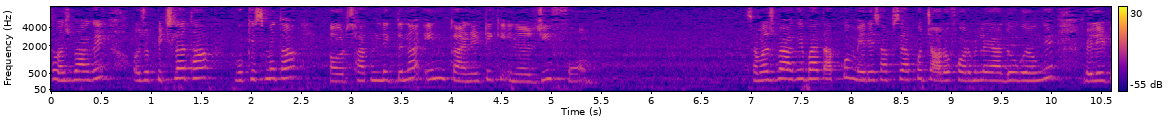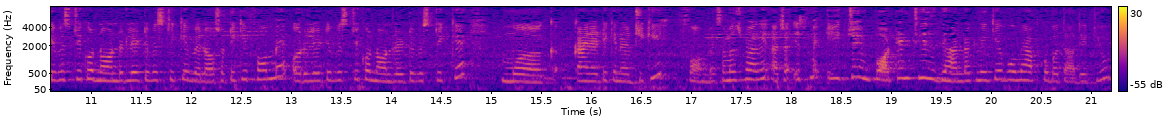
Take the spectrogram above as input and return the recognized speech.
समझ में आ गई? और जो पिछला था, वो किसमें था? और साथ में लिख देना इन काइनेटिक एनर्जी फॉर्म समझ में आ गई बात आपको? मेरे हिसाब से आपको चारों फॉर्मूला याद हो गए होंगे। रिलेटिविस्टिक और नॉन रिलेटिविस्टिक के वेलोसिटी की फॉर्म में और रिलेटिविस्टिक और नॉन रिलेटिविस्टिक के काइनेटिक एनर्जी की फॉर्म में। समझ में आ गई? अच्छा इसमें एक जो इंपॉर्टेंट चीज़ ध्यान रखने की है, वो मैं आपको बता देती हूँ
